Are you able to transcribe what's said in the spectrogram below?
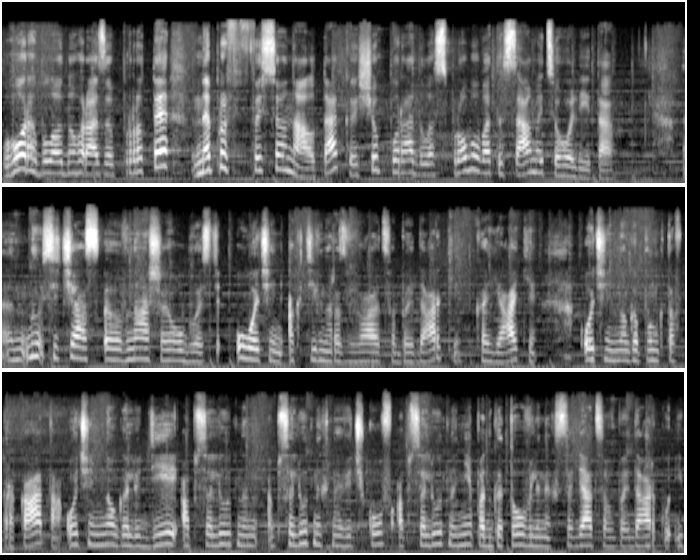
В горах була одного разу. Проте не професіонал, так що б порадила спробувати саме цього літа. Э, Ну, сейчас э, в нашей области очень активно развиваются байдарки, каяки, очень много пунктов проката, очень много людей, абсолютно, абсолютных новичков, абсолютно неподготовленных, садятся в байдарку и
